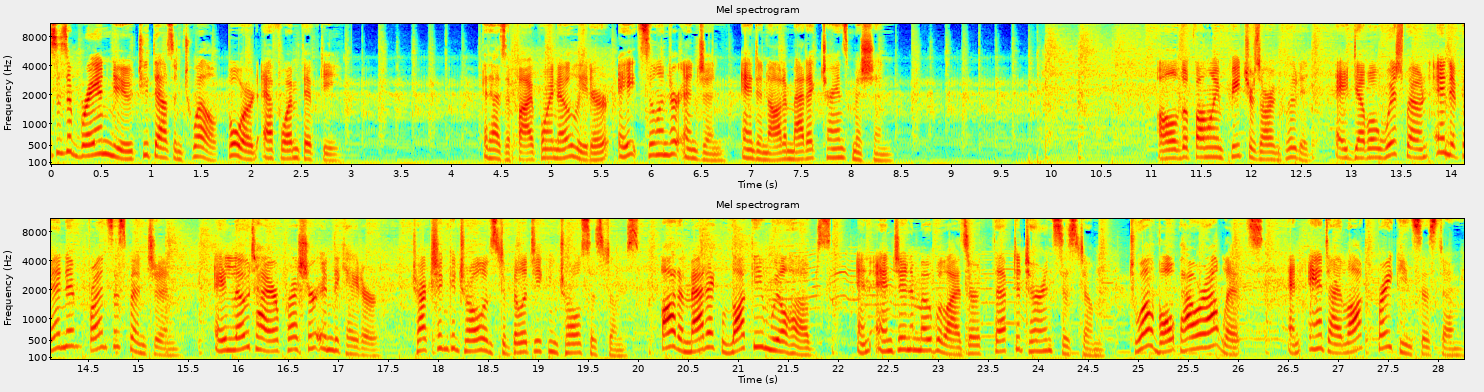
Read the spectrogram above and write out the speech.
This is a brand new 2012 Ford F-150. It has a 5.0-liter eight-cylinder engine and an automatic transmission. All of the following features are included. A double wishbone independent front suspension, a low tire pressure indicator, traction control and stability control systems, automatic locking wheel hubs, an engine immobilizer theft deterrent system, 12 volt power outlets, an anti lock braking system,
